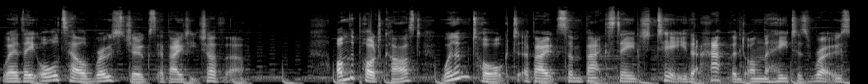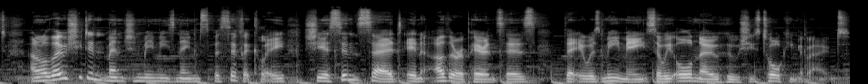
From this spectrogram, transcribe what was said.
where they all tell roast jokes about each other. On the podcast, Willam talked about some backstage tea that happened on the Haters Roast, and although she didn't mention Mimi's name specifically, she has since said in other appearances that it was Mimi, so we all know who she's talking about.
